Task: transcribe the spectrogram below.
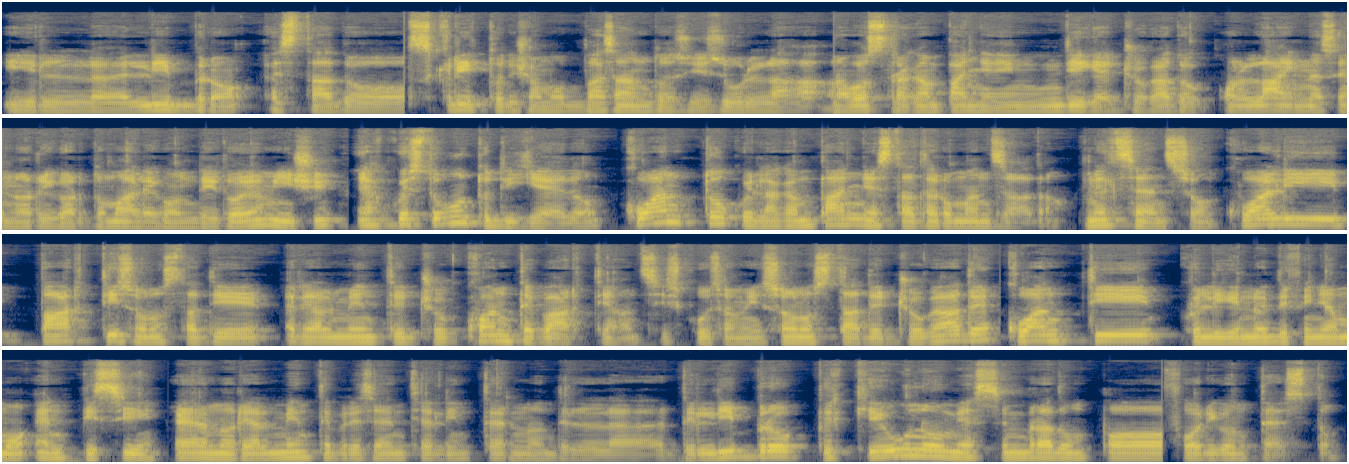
il libro è stato scritto, diciamo, basandosi sulla vostra campagna di D&D che hai giocato online, se non ricordo male, con dei tuoi amici. E a questo punto ti chiedo quanto quella campagna è stata romanzata? Nel senso, quali parti sono state realmente giocate? Quante parti, anzi, scusami, sono state giocate? Quanti, quelli che noi definiamo NPC, erano realmente presenti all'interno del, del libro? Perché uno mi è sembrato un po' fuori contesto.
